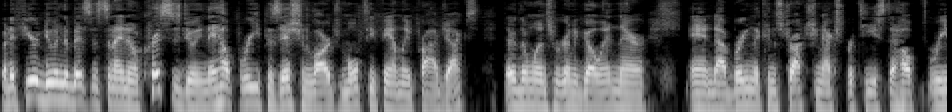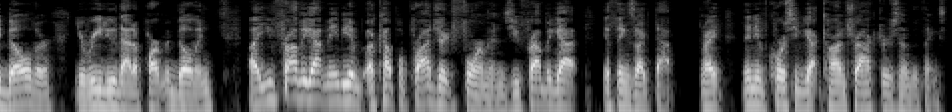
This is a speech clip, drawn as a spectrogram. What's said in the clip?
But if you're doing the business that I know Chris is doing, they help reposition large multifamily projects. They're the ones who are going to go in there and uh, bring the construction expertise to help rebuild or you redo that apartment building. Uh, you've probably got maybe a, a couple project foremans. You've probably got you know, things like that right? Then of course you've got contractors and other things.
